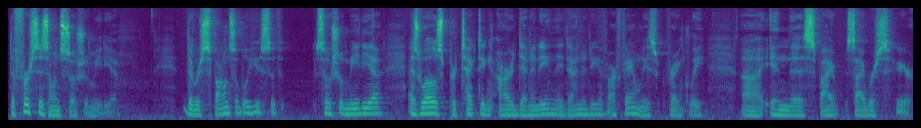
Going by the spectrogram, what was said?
The first is on social media. The responsible use of social media, as well as protecting our identity and the identity of our families, frankly, uh, in the cyber sphere.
